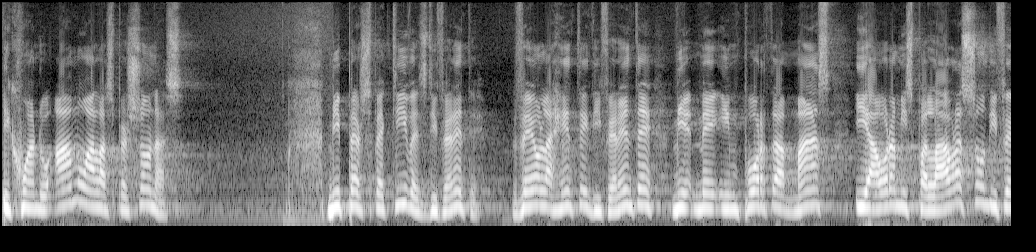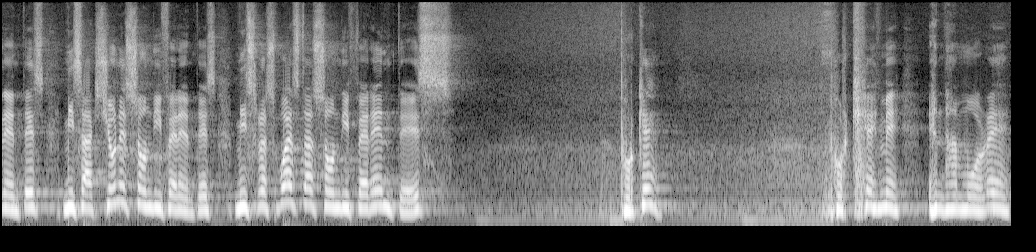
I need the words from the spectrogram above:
Y cuando amo a las personas, mi perspectiva es diferente. Veo la gente diferente, me, importa más y ahora mis palabras son diferentes, mis acciones son diferentes, mis respuestas son diferentes. ¿Por qué? Porque me enamoré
